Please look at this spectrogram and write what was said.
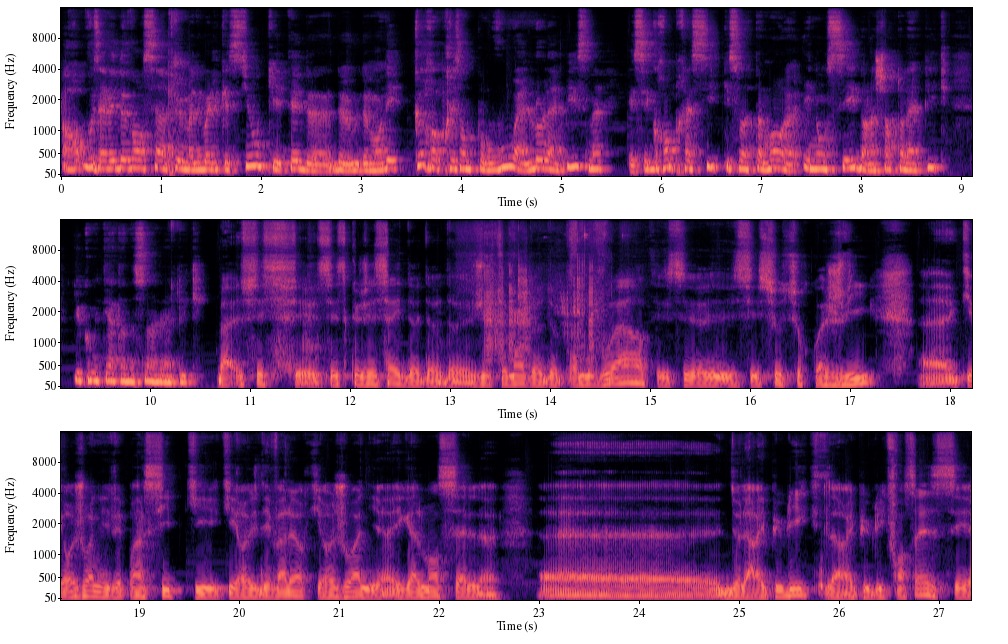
Alors, vous avez devancé un peu ma nouvelle question qui était de, de vous demander que représente pour vous l'olympisme et ces grands principes qui sont notamment euh, énoncés dans la charte olympique du Comité international olympique bah, C'est ce que j'essaye de, de, de, justement de, de promouvoir, c'est ce sur quoi je vis, euh, qui rejoignent les principes, qui, qui des valeurs qui rejoignent également celles euh, de la République, de la République française. C'est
